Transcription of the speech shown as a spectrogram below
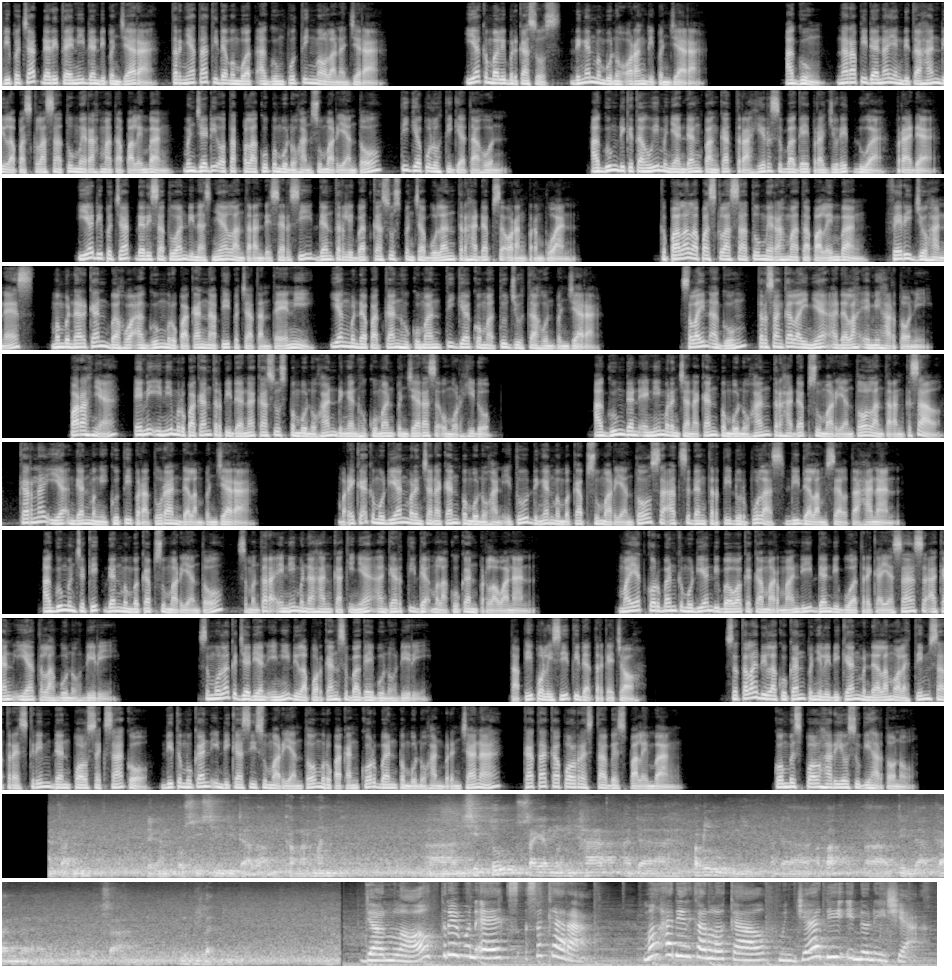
Dipecat dari TNI dan dipenjara, ternyata tidak membuat Agung Puting Maulana jera. Ia kembali berkasus dengan membunuh orang di penjara. Agung, narapidana yang ditahan di lapas kelas 1 Merah Mata Palembang, menjadi otak pelaku pembunuhan Sumaryanto, 33 tahun. Agung diketahui menyandang pangkat terakhir sebagai prajurit 2, Prada. Ia dipecat dari satuan dinasnya lantaran desersi dan terlibat kasus pencabulan terhadap seorang perempuan. Kepala Lapas Kelas 1 Merah Mata Palembang, Ferry Johannes, membenarkan bahwa Agung merupakan napi pecatan TNI yang mendapatkan hukuman 3,7 tahun penjara. Selain Agung, tersangka lainnya adalah Emi Hartoni. Parahnya, Emi ini merupakan terpidana kasus pembunuhan dengan hukuman penjara seumur hidup. Agung dan Eni merencanakan pembunuhan terhadap Sumaryanto lantaran kesal, karena ia enggan mengikuti peraturan dalam penjara. Mereka kemudian merencanakan pembunuhan itu dengan membekap Sumaryanto saat sedang tertidur pulas di dalam sel tahanan. Agung mencekik dan membekap Sumaryanto, sementara ini menahan kakinya agar tidak melakukan perlawanan. Mayat korban kemudian dibawa ke kamar mandi dan dibuat rekayasa seakan ia telah bunuh diri. Semula kejadian ini dilaporkan sebagai bunuh diri. Tapi polisi tidak terkecoh. Setelah dilakukan penyelidikan mendalam oleh tim Satreskrim dan Polsek Sako, ditemukan indikasi Sumaryanto merupakan korban pembunuhan berencana, kata Kapolrestabes Palembang. Kombes Pol Haryo Sugihartono. Posisi di dalam kamar mandi. Uh, di situ saya melihat ada perlu ini, ada apa uh, tindakan dan pemeriksaan lebih lanjut. Download Tribun X sekarang menghadirkan lokal menjadi Indonesia.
